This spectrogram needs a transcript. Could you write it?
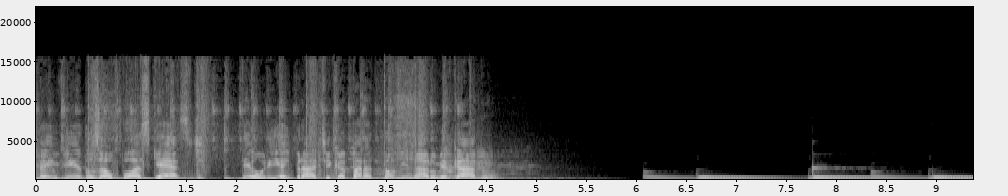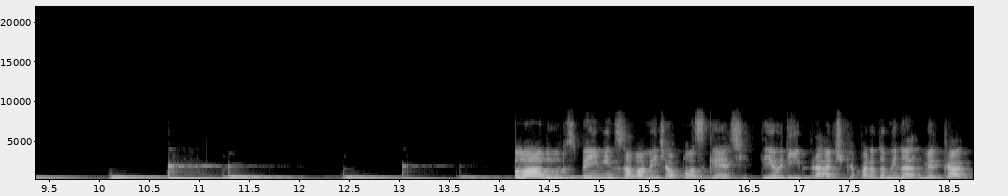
Bem-vindos ao Podcast, teoria e prática para dominar o mercado. Olá, alunos, bem-vindos novamente ao podcast Teoria e Prática para Dominar o Mercado,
